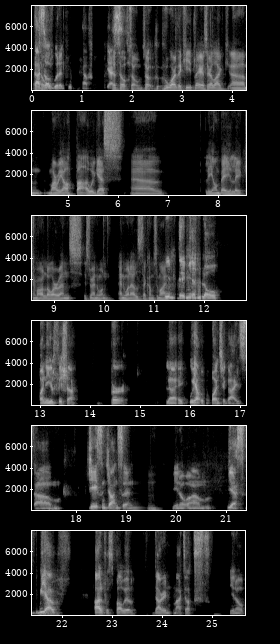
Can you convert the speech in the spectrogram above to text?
That's how good a group we have. Yes. Let's hope so. So, who are the key players? They're like um, Mariappa, I would guess. Uh, Leon Bailey, Kemar Lawrence. Is there anyone anyone else that comes to mind? Damion Lowe, Oneil Fisher, Burr. Like we have a bunch of guys. Um, Jason Johnson. Mm-hmm. You know, um, yes, we have Alvas Powell, Darren Mattocks. You know,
